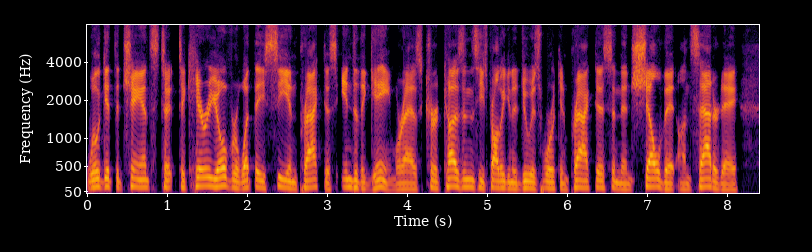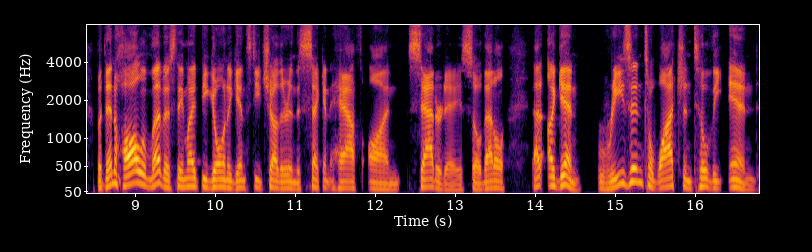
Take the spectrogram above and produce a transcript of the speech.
will get the chance to to carry over what they see in practice into the game. Whereas Kirk Cousins, he's probably going to do his work in practice and then shelve it on Saturday. But then Hall and Levis, they might be going against each other in the second half on Saturday. So that'll that again reason to watch until the end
